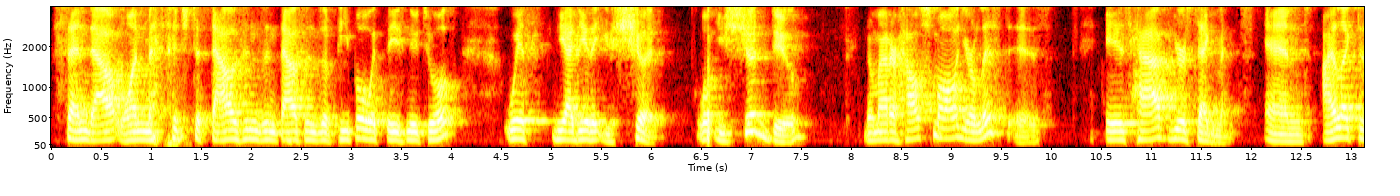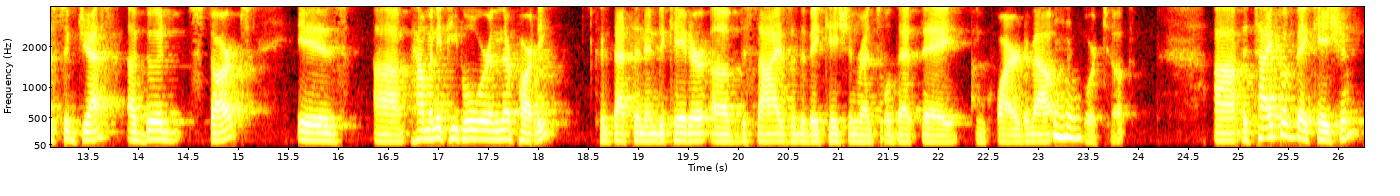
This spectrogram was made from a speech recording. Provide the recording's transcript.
send out one message to thousands and thousands of people with these new tools with the idea that you should. What you should do no matter how small your list is, is have your segments. And I like to suggest a good start is uh, how many people were in their party, because that's an indicator of the size of the vacation rental that they inquired about mm-hmm. or took. Uh, the type of vacation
